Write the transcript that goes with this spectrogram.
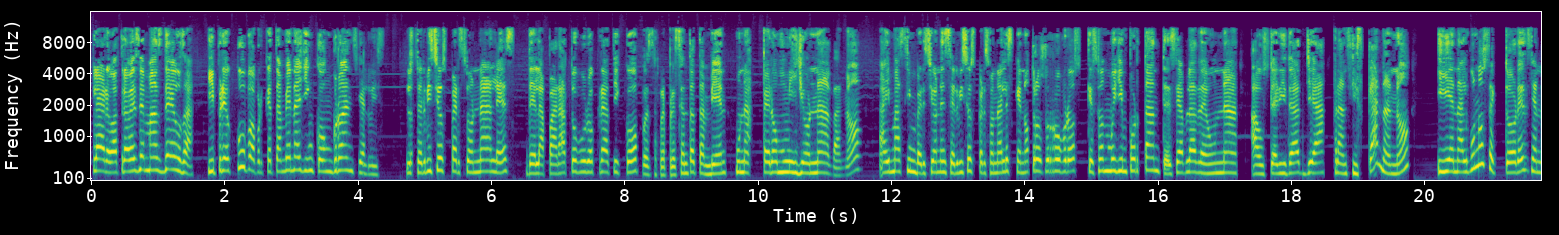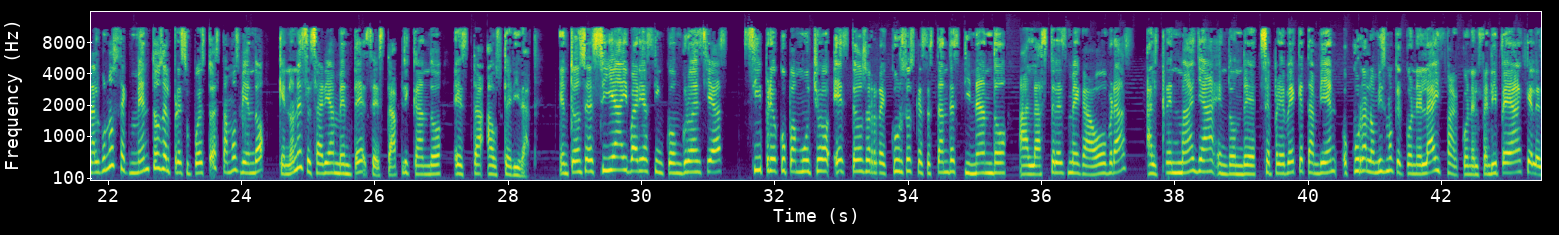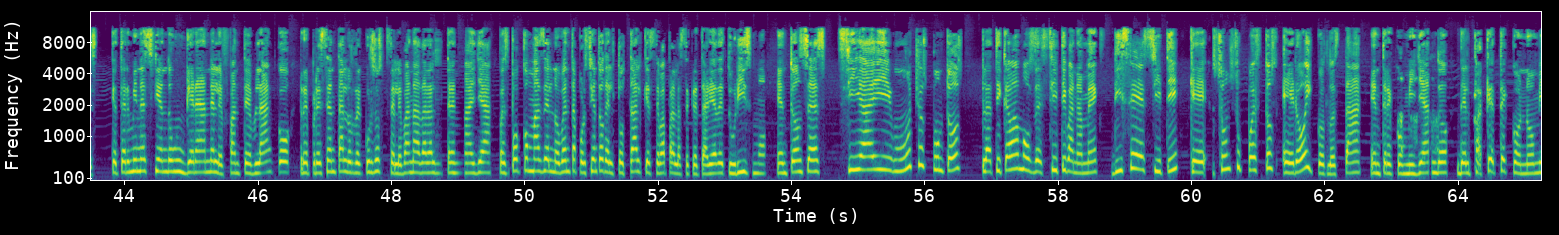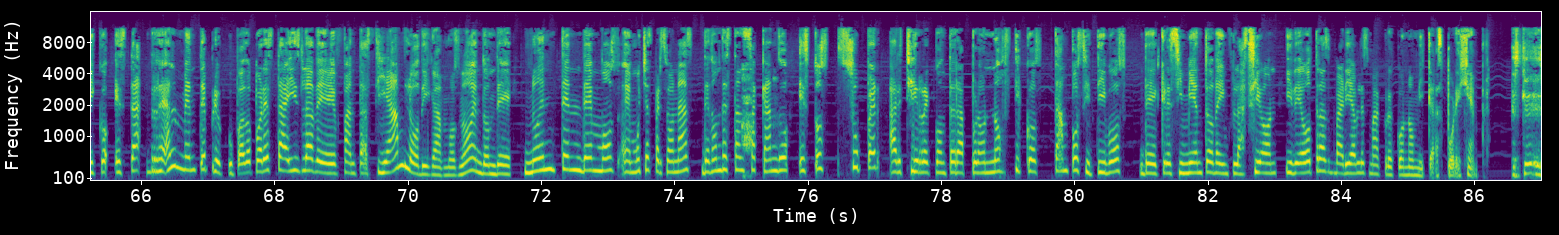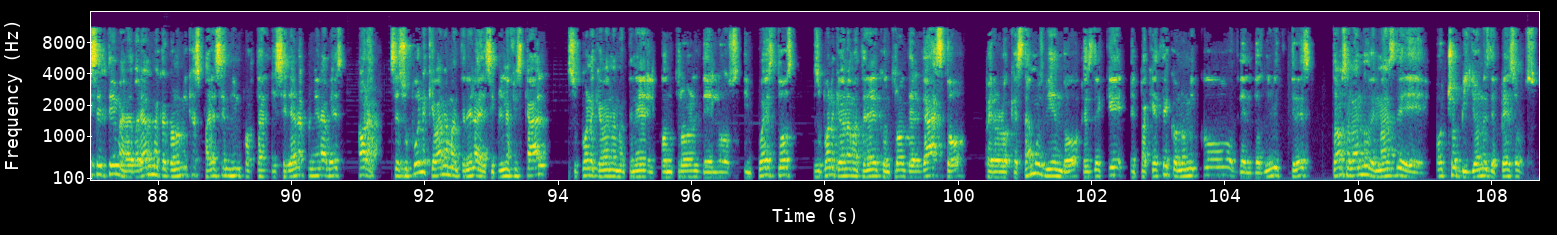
Claro, a través de más deuda. Y preocupa porque también hay incongruencia, Luis. Los servicios personales del aparato burocrático, pues representa también una, pero millonada, ¿no? Hay más inversión en servicios personales que en otros rubros que son muy importantes. Se habla de una austeridad ya franciscana, ¿no? Y en algunos sectores y en algunos segmentos del presupuesto estamos viendo que no necesariamente se está aplicando esta austeridad. Entonces sí hay varias incongruencias, sí preocupa mucho estos recursos que se están destinando a las tres mega obras al tren Maya, en donde se prevé que también ocurra lo mismo que con el AIFA, con el Felipe Ángeles, que termine siendo un gran elefante blanco, representa los recursos que se le van a dar al tren Maya, pues poco más del 90% del total que se va para la Secretaría de Turismo. Entonces, sí hay muchos puntos platicábamos de City Banamex, dice City que son supuestos heroicos, lo está entrecomillando del paquete económico, está realmente preocupado por esta isla de fantasiamlo, digamos, ¿no? En donde no entendemos eh, muchas personas de dónde están sacando estos súper archirrecontra pronósticos tan positivos de crecimiento, de inflación y de otras variables macroeconómicas, por ejemplo. Es que es el tema, las variables macroeconómicas parecen no importar y sería la primera vez. Ahora, se supone que van a mantener la disciplina fiscal, se supone que van a mantener el control de los impuestos, se supone que van a mantener el control del gasto, pero lo que estamos viendo es de que el paquete económico del 2023 Estamos hablando de más de 8 billones de pesos.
